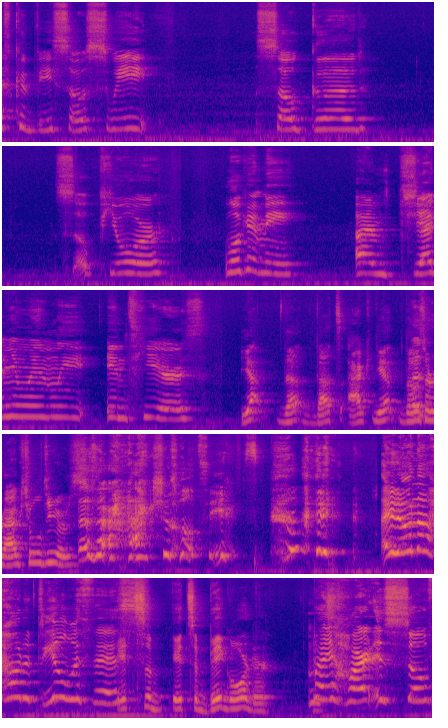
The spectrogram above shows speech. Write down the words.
life could be so sweet, so good, so pure. Look at me. I'm genuinely in tears. Yeah, that that's act. Yep, those That's- are actual tears. Those are actual tears. I don't know how to deal with this. It's a it's a big order. My It's- heart is so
